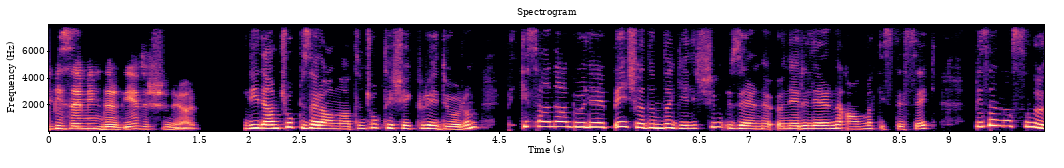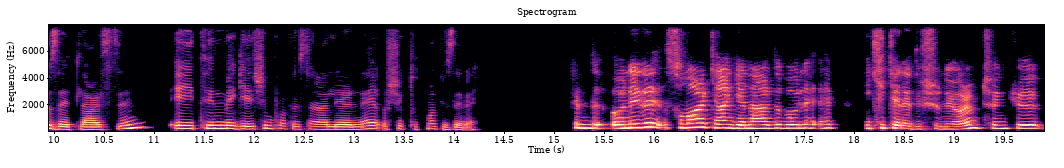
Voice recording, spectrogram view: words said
bir zemindir diye düşünüyorum. Didem çok güzel anlattın. Çok teşekkür ediyorum. Peki senden böyle beş adımda gelişim üzerine önerilerini almak istesek bize nasıl özetlersin? Eğitim ve gelişim profesyonellerine ışık tutmak üzere. Şimdi öneri sunarken genelde böyle hep iki kere düşünüyorum. Çünkü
